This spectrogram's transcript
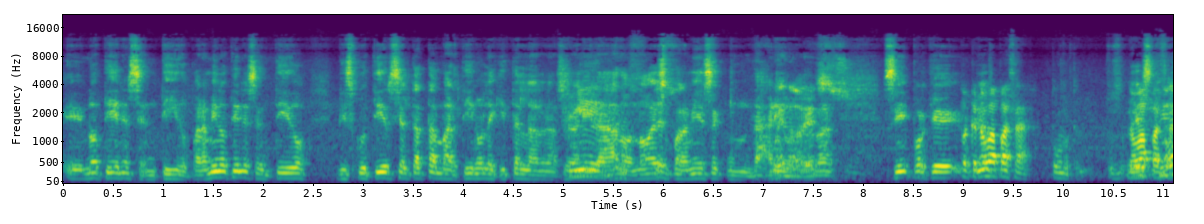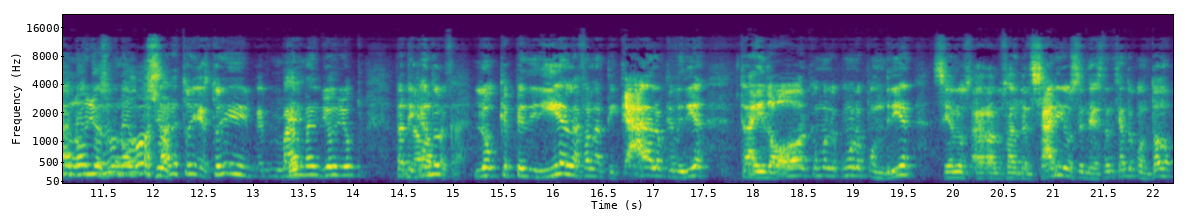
eh, no tiene sentido. Para mí no tiene sentido discutir si al Tata Martino le quitan la nacionalidad Sí, o no. Eso es- para mí es secundario, Bueno, la verdad. es- Sí, porque... Porque no va a pasar, punto. Pues, no va a pasar. finalmente yo es un no va a negocio. pasar, estoy, estoy más menos, yo, yo platicando No lo que pediría la fanaticada, lo que diría traidor, cómo lo, cómo lo pondrían, si a los, a los adversarios se les están echando con todo.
